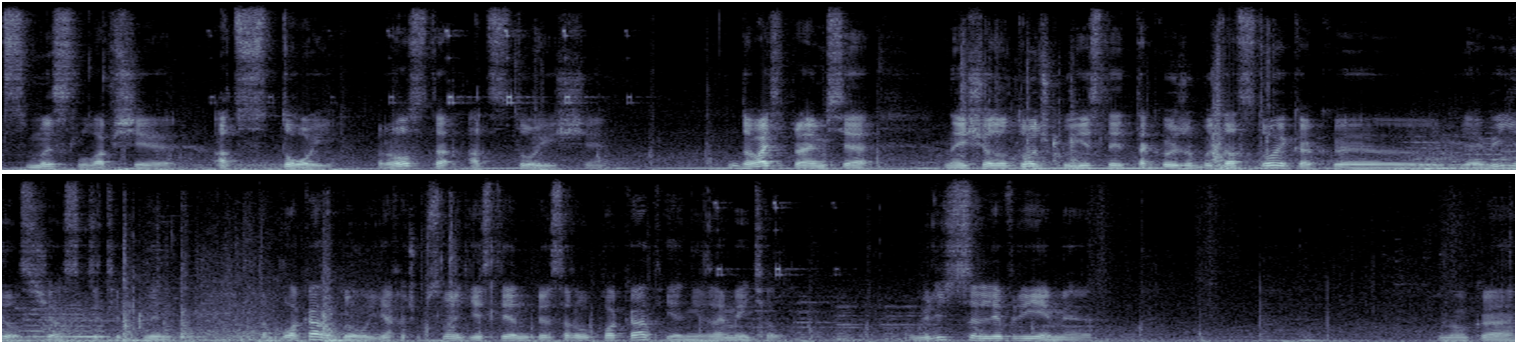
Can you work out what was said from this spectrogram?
Смысл вообще отстой. Просто отстоище. Ну, давайте отправимся на еще одну точку. Если такой же будет отстой, как э, я видел сейчас. Кстати, блин, там плакат был. Я хочу посмотреть, если я, например, сорву плакат, я не заметил. Увеличится ли время? Ну-ка.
